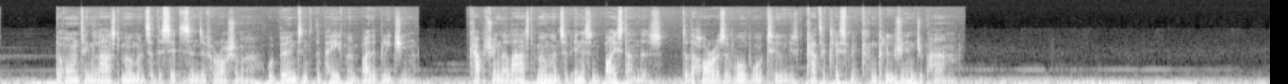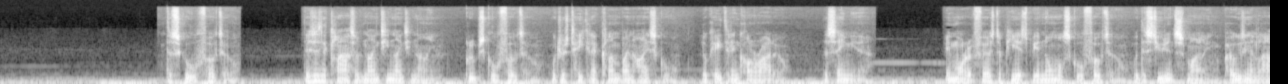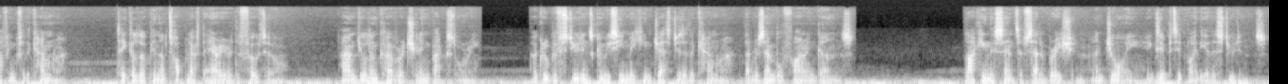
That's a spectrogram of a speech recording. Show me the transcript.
The haunting last moments of the citizens of Hiroshima were burnt into the pavement by the bleaching, capturing the last moments of innocent bystanders to the horrors of World War II's cataclysmic conclusion in Japan. The school photo. This is the class of 1999 group school photo which was taken at Columbine High School, located in Colorado, the same year. In what at first appears to be a normal school photo, with the students smiling, posing and laughing for the camera, take a look in the top left area of the photo, and you'll uncover a chilling backstory. A group of students can be seen making gestures at the camera that resemble firing guns, lacking the sense of celebration and joy exhibited by the other students.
